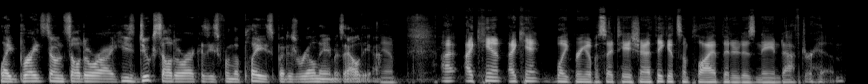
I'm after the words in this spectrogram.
Like Brightstone Tseldora, he's Duke Tseldora because he's from the place, but his real name is Aldia. Yeah, I, I can't I can't like bring up a citation. I think it's implied that it is named after him.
